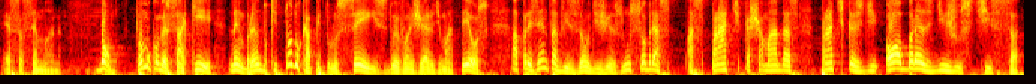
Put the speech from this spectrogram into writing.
essa semana. Bom, Vamos conversar aqui, lembrando que todo o capítulo 6 do Evangelho de Mateus apresenta a visão de Jesus sobre as, as práticas chamadas práticas de obras de justiça.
